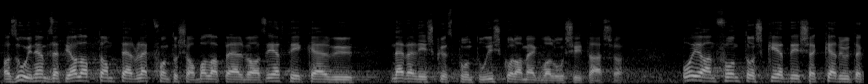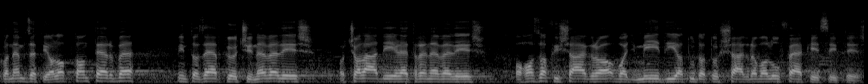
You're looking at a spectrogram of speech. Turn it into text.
Az új nemzeti alaptanterv legfontosabb alapelve az értékelvű, nevelésközpontú iskola megvalósítása. Olyan fontos kérdések kerültek a nemzeti alaptantervbe, mint az erkölcsi nevelés, a családi életre nevelés, a hazafiságra vagy média tudatosságra való felkészítés.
